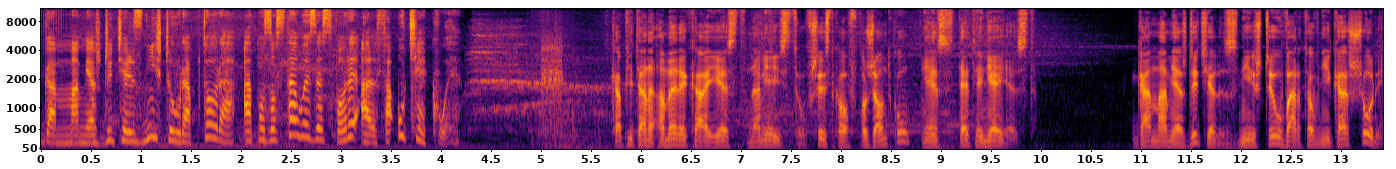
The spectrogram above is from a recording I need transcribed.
Gamma Miażdżyciel zniszczył raptora, a pozostałe zespory alfa uciekły. Kapitan Ameryka jest na miejscu. Wszystko w porządku? Niestety nie jest. Gamma Miażdżyciel zniszczył wartownika Shuri.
